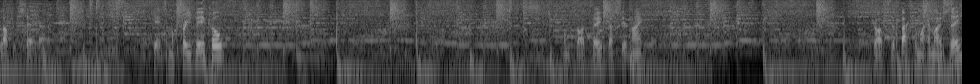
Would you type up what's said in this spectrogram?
Lovely set there. Get into my free vehicle. Alongside Keith, that's it mate. drive to the back of my MOC.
